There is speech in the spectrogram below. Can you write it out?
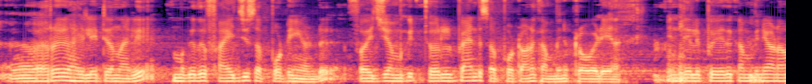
വേറെ ഹൈലൈറ്റ് പറഞ്ഞാൽ നമുക്കിത് ഫൈവ് ജി സപ്പോർട്ടിങ് ഉണ്ട് ഫൈവ് ജി നമുക്ക് ട്വൽവ് ബാൻഡ് സപ്പോർട്ടാണ് കമ്പനി പ്രൊവൈഡ് ചെയ്യുന്നത്. ഇന്ത്യയിൽ ഇപ്പോൾ ഏത് കമ്പനിയാണോ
